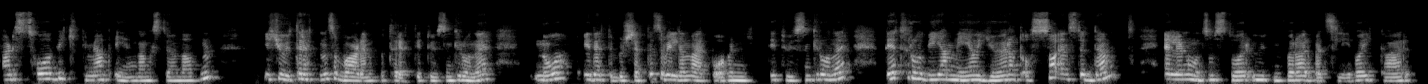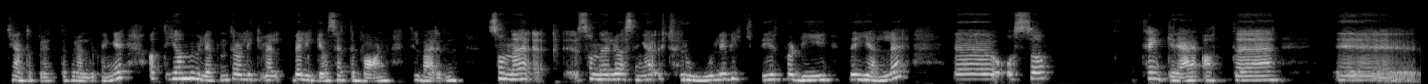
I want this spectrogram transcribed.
da er det så viktig med at engangsstønaden I 2013 så var den på 30 000 kroner. Nå i dette budsjettet så vil den være på over 90 000 kroner. Det tror vi er med og gjør at også en student eller noen som står utenfor arbeidslivet og ikke har tjent opp rett til foreldrepenger, at de har muligheten til å likevel velge å sette barn til verden. Sånne, sånne løsninger er utrolig viktige for de det gjelder. Eh, og så tenker jeg at eh,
